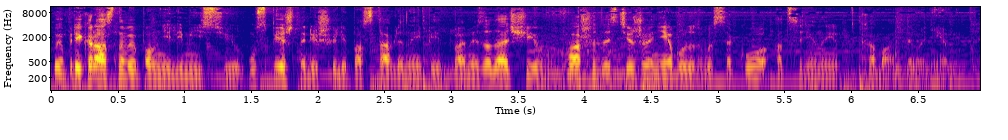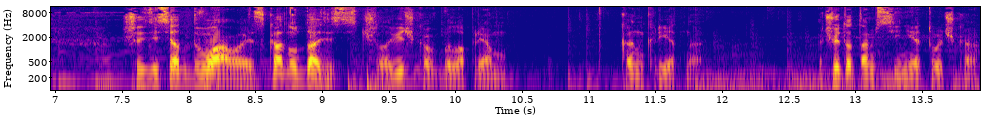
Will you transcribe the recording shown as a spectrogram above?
Вы прекрасно выполнили миссию, успешно решили поставленные перед вами задачи, ваши достижения будут высоко оценены командованием. 62 войска, ну да, здесь человечков было прям конкретно. А что это там синяя точка?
